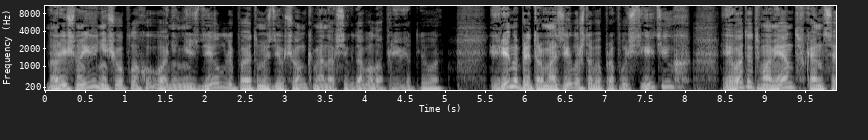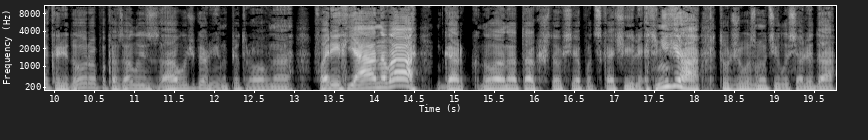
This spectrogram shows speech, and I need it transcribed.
Но лично ей ничего плохого они не сделали, поэтому с девчонками она всегда была приветлива. Ирина притормозила, чтобы пропустить их, и в этот момент в конце коридора показалась завуч Галина Петровна. «Фарихьянова!» — гаркнула она так, что все подскочили. «Это не я!» — тут же возмутилась Алида.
